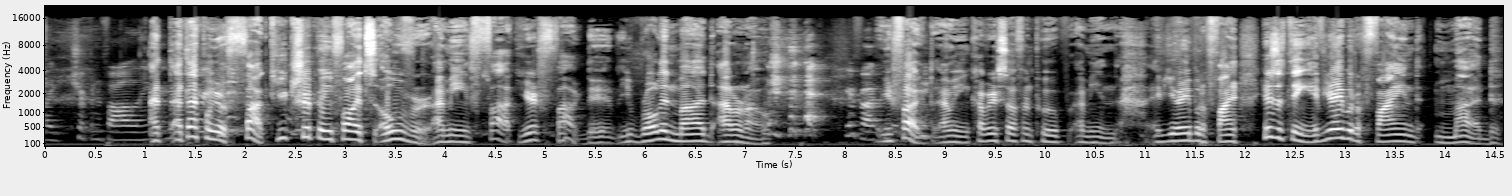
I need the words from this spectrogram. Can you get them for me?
like trip and fall. And at, at that point, you're fucked. You trip and fall, it's over. I mean, fuck, you're fucked, dude. You roll in mud. I don't know. you're fucked. You're fucked. I mean, cover yourself in poop. I mean, if you're able to find, here's the thing: if you're able to find mud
